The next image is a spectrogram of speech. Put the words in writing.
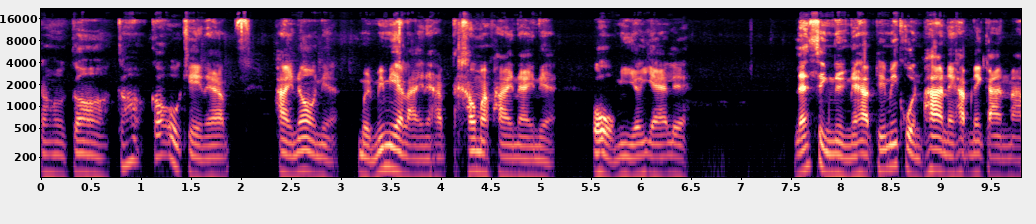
ก็ก็ก็ก็โอเคนะครับ ภายนอกเนี่ยเหมือนไม่มีอะไรนะครับ แต่เข้ามาภายในเนี่ย โอ้มีเยอะแยะเลย และสิ่งหนึ่งนะครับที่ไม่ควรพลาดนะครับในการมา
